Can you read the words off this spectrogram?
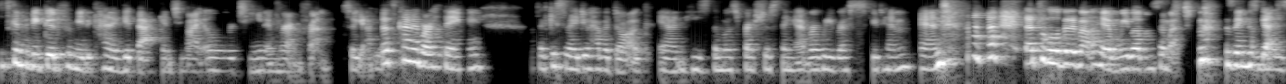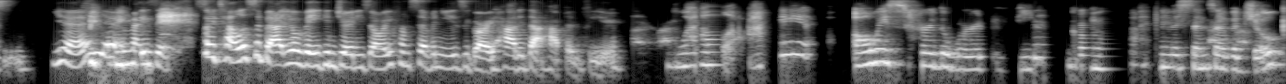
it's going to be good for me to kind of get back into my own routine and where I'm from. So yeah, that's kind of our thing. Like I said, I do have a dog and he's the most precious thing ever. We rescued him and that's a little bit about him. We love him so much. His name is Gus. Yeah, yeah, amazing. so tell us about your vegan journey, Zoe, from seven years ago. How did that happen for you? Well, I always heard the word vegan growing in the sense of a joke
